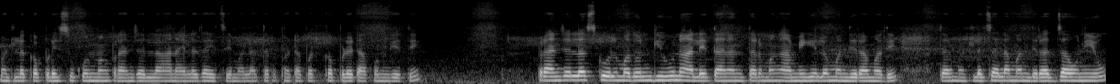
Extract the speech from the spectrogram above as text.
म्हटलं कपडे सुकून मग प्रांजलला आणायला जायचे मला तर फटाफट कपडे टाकून घेते. प्रांजलला स्कूलमधून घेऊन आले त्यानंतर मग आम्ही गेलो मंदिरामध्ये. तर म्हटलं चला मंदिरात जाऊन येऊ.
